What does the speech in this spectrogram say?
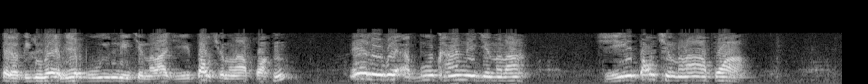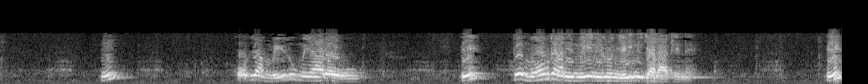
အဲ့တော့ဒီလိုပဲအမြဲပူနေချင်သလားရေတောက်ချင်သလားဖွာဟင်အဲ့လိုပဲအပူခမ်းနေချင်သလားရေတောက်ချင်သလားဖွာဟင်ဟောပြမေးလို့မရတော့ဘူးဟင်တို့မောတာတွေမေးနေလို့ငြိမ်းနေကြတာထင်တယ်ဟင်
